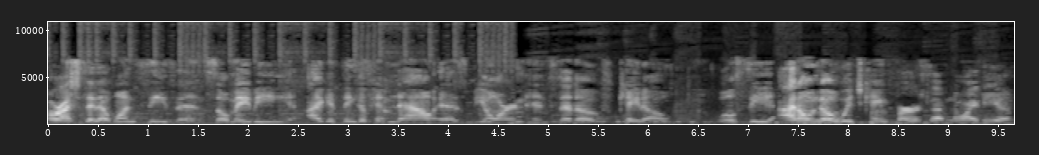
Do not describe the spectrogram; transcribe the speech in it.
or I should say that one season. So maybe I can think of him now as Bjorn instead of Cato. We'll see. I don't know which came first. I have no idea.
